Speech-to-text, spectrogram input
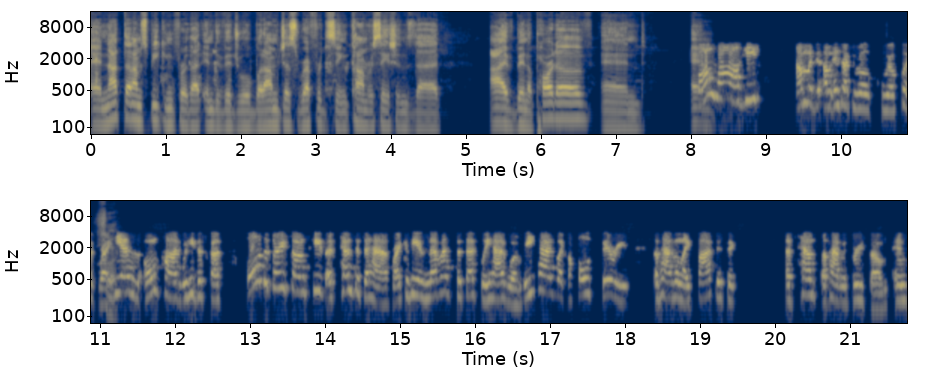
And not that I'm speaking for that individual, but I'm just referencing conversations that I've been a part of and and All while he, I'm gonna, I'm interrupting real, real quick, right? Sure. He has his own pod where he discussed all the threesomes he's attempted to have, right? Because he has never successfully had one, but he has like a whole series of having like five to six attempts of having threesomes, and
